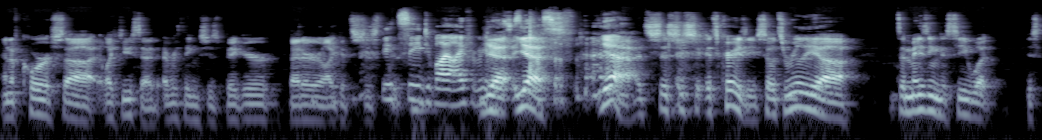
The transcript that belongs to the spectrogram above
And of course, uh, like you said, everything's just bigger, better. Like it's just you can see Dubai Eye from here. Yeah, yes, yeah. It's just, it's just it's crazy. So it's really uh, it's amazing to see what is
